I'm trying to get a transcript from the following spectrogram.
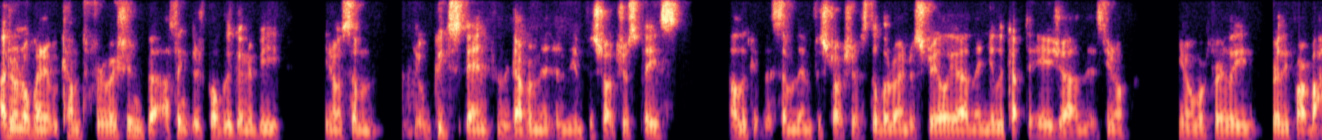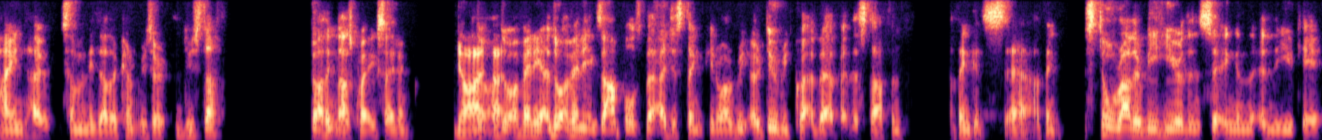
I don't know when it would come to fruition, but I think there's probably going to be, you know, some you know good spend from the government in the infrastructure space. I look at the, some of the infrastructure still around Australia, and then you look up to Asia, and it's you know, you know, we're fairly fairly far behind how some of these other countries are do stuff. So I think that's quite exciting. Yeah, I don't, I, I, don't have any. I don't have any examples, but I just think you know I, re- I do read quite a bit about this stuff, and I think it's. Uh, I think still rather be here than sitting in the in the UK.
